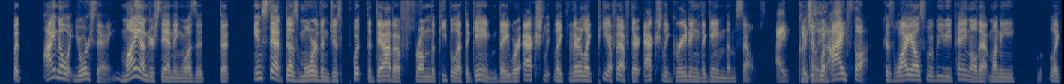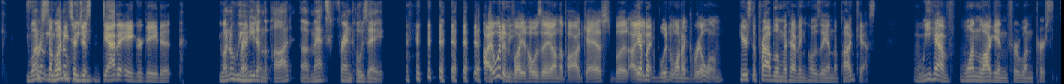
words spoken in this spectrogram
I know what you're saying. My understanding was it that Instat does more than just put the data from the people at the game. They were actually like they're like PFF. They're actually grading the game themselves, I couldn't which tell is you. what I thought. Because why else would we be paying all that money, like You for wanna- you wanna somebody to who you- just data aggregate it? you want to know who right? you need on the pod? Uh, Matt's friend Jose. I would invite Jose on the podcast, but I Yeah, but- wouldn't want to grill him. Here's the problem with having Jose on the podcast. We have one login for one person.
